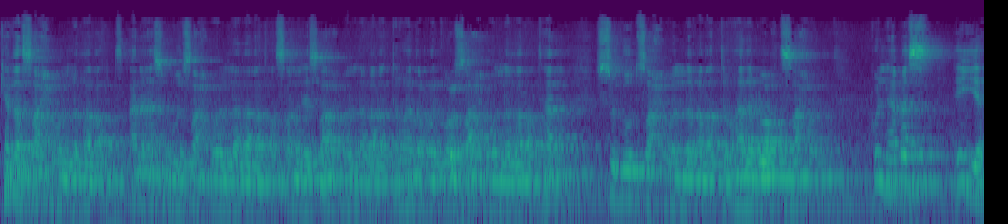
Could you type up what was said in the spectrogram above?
كذا صح ولا غلط أنا أسوي صح ولا غلط أصلي صح ولا غلط وهذا الركوع صح ولا غلط هذا السجود صح ولا غلط وهذا الوقت صح. كلها بس هي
